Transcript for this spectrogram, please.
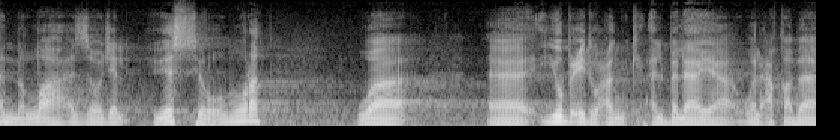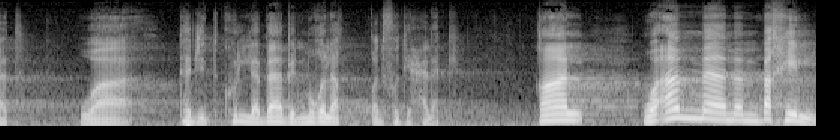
أن الله عز وجل ييسر أمورك ويبعد عنك البلايا والعقبات وتجد كل باب مغلق قد فتح لك. قال وأما من بخل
